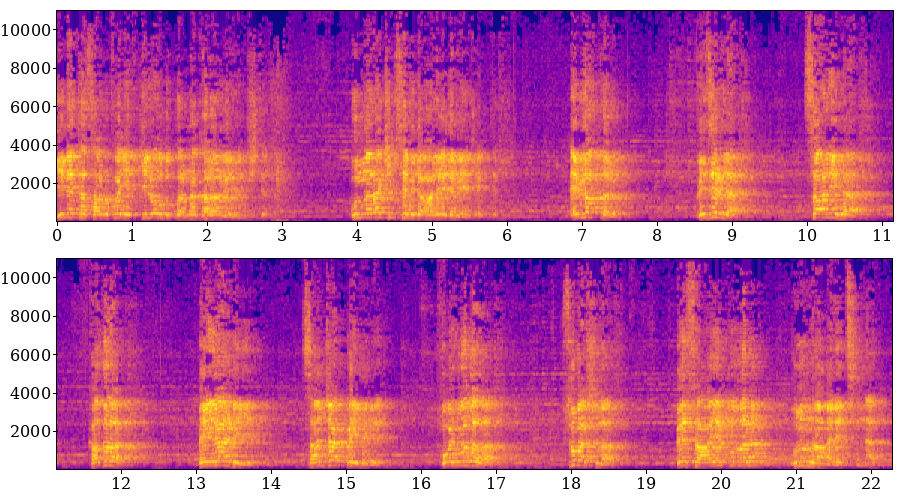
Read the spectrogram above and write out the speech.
yine tasarrufa yetkili olduklarına karar verilmiştir. Bunlara kimse müdahale edemeyecektir. Evlatlarım, vezirler, salihler, kadılar, beylerbeyi, sancak beyleri, voyvodalar, subaşılar ve sair kullarım bununla amel etsinler.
